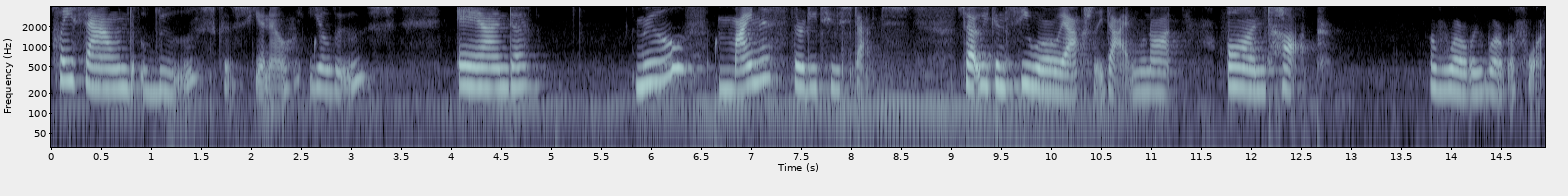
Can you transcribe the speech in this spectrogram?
Play sound lose, because, you know, you lose. And move minus 32 steps so that we can see where we actually died and we're not on top of where we were before.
